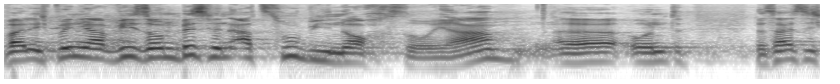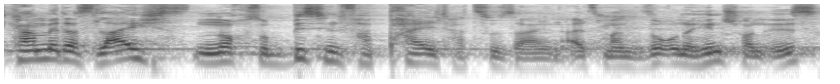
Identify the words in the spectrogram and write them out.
weil ich bin ja wie so ein bisschen Azubi noch so, ja. Äh, und das heißt, ich kann mir das leicht noch so ein bisschen verpeilter zu sein, als man so ohnehin schon ist.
